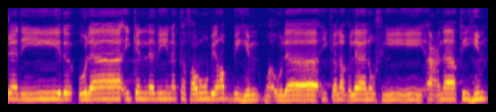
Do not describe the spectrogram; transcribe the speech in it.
جديد. أولئك الذين كفروا بربهم وأولئك الأغلال في أعناقهم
